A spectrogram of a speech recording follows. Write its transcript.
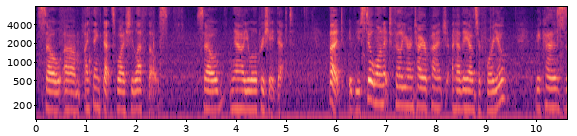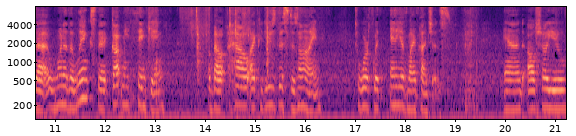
So um, I think that's why she left those. So now you will appreciate that. But if you still want it to fill your entire punch, I have the answer for you because uh, one of the links that got me thinking about how I could use this design to work with any of my punches. And I'll show you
